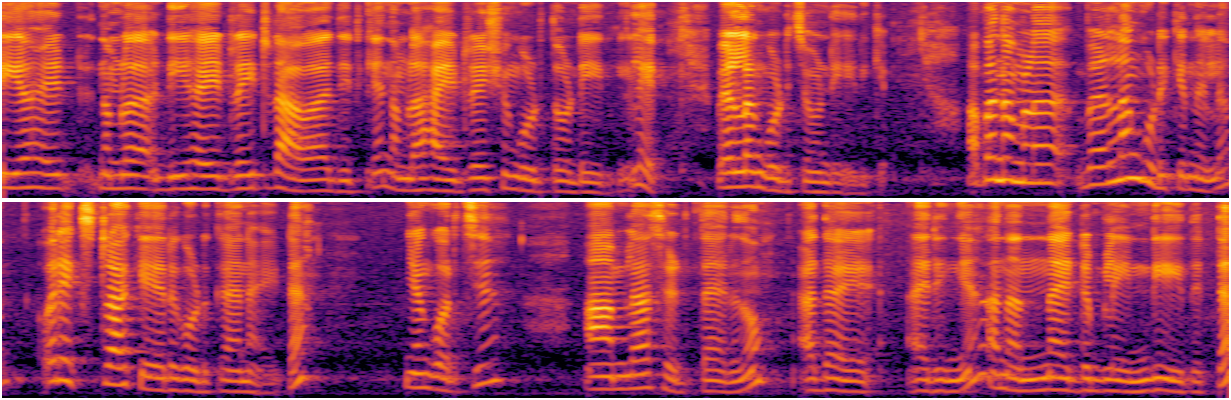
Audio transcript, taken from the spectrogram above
ഡീഹൈഡ് നമ്മൾ ഡീഹൈഡ്രേറ്റഡ് ആവാതിരിക്കാൻ നമ്മൾ ഹൈഡ്രേഷൻ കൊടുത്തുകൊണ്ടേയിരിക്കും അല്ലേ? വെള്ളം കുടിച്ചുകൊണ്ടേയിരിക്കും അപ്പോൾ നമ്മൾ വെള്ളം കുടിക്കുന്നില്ല ഒരു എക്സ്ട്രാ കെയർ കൊടുക്കാനായിട്ട് ഞാൻ കുറച്ച് ആംലാസ് എടുത്തായിരുന്നു. അത് അരിഞ്ഞ് അത് നന്നായിട്ട് ബ്ലെൻഡ് ചെയ്തിട്ട്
